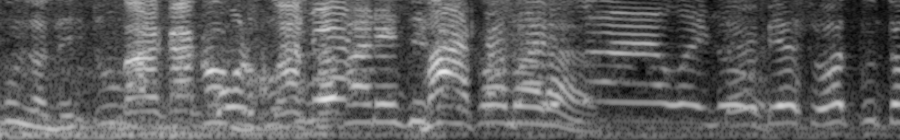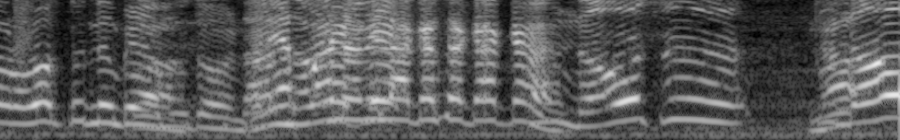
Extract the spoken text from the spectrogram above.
કોણ હતી મારા કાકા માથા બે શોધ તું તો ઓળખતો જ નહીં બે હું તો. નવા નવી લાગે છે કાકા. તું નવો છે. તું નવો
